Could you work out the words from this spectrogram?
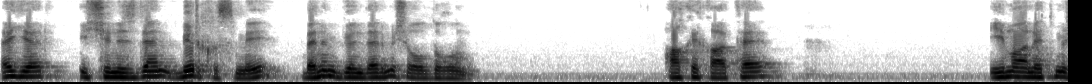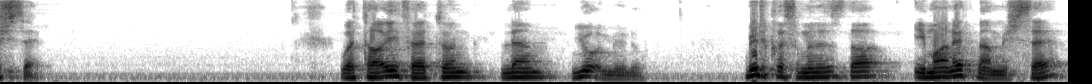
Eğer içinizden bir kısmı benim göndermiş olduğum hakikate iman etmişse ve taifetun lem yu'minu bir kısmınız da iman etmemişse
